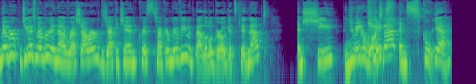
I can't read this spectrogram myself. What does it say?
Remember? Do you guys remember in uh, Rush Hour, the Jackie Chan Chris Tucker movie, when that little girl gets kidnapped and she you made her watch that and scr- yeah,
